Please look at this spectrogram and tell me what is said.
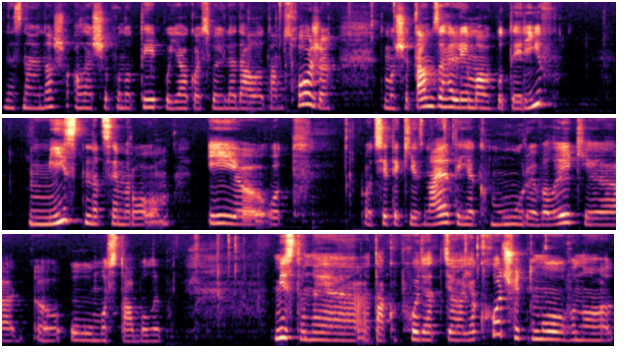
не знаю на що, але щоб воно, типу, якось виглядало там схоже, тому що там взагалі мав бути рів, міст над цим ровом. І е, от оці такі, знаєте, як мури великі е, у моста були б. Міст вони так обходять е, як хочуть, тому воно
